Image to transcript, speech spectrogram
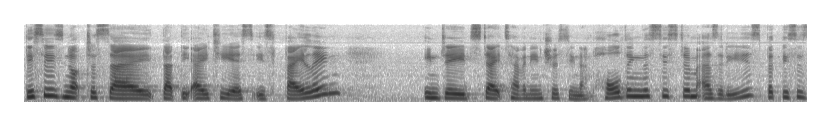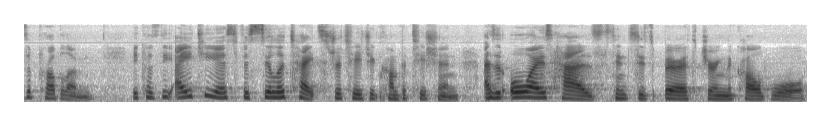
This is not to say that the ATS is failing. Indeed, states have an interest in upholding the system as it is, but this is a problem because the ATS facilitates strategic competition, as it always has since its birth during the Cold War.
